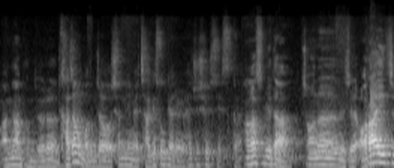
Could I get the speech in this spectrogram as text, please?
만난 분들은 가장 먼저 션님의 자기소개를 해주실 수 있을까요? 반갑습니다. 저는 이제 어라이즈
